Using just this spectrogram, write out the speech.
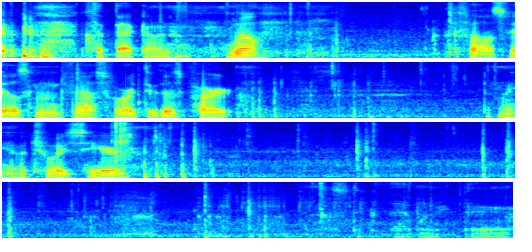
Clip back on. Well, if all else fails, I can fast forward through this part. Don't really have a choice here. Stick that one right there.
